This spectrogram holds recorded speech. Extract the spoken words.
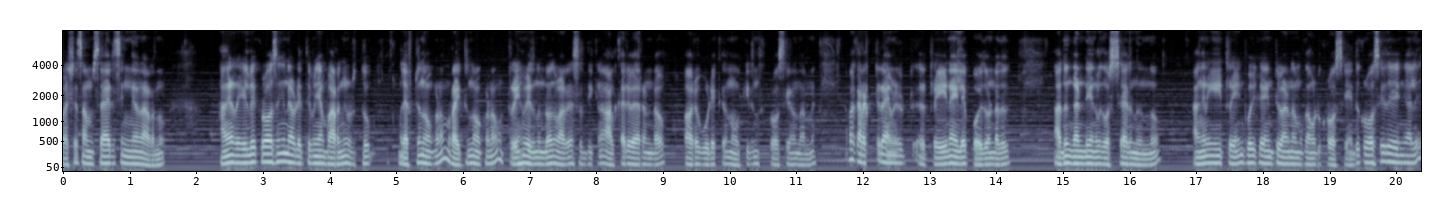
പക്ഷേ സംസാരിച്ച് ഇങ്ങനെ നടന്നു. അങ്ങനെ റെയിൽവേ ക്രോസിങ്ങിന്റെ അവിടെ എത്തിയപ്പോൾ ഞാൻ പറഞ്ഞു കൊടുത്തു. ലെഫ്റ്റ് നോക്കണം റൈറ്റ് നോക്കണം ട്രെയിൻ വരുന്നുണ്ടോ എന്ന് വളരെ ശ്രദ്ധിക്കണം. ആൾക്കാർ വേറെ ഉണ്ടാവും. അപ്പോൾ അവരുടെ കൂടെയൊക്കെ നോക്കിയിരുന്ന് ക്രോസ് ചെയ്യണം എന്ന് പറഞ്ഞ്. അപ്പോൾ കറക്റ്റ് ടൈമിൽ ട്രെയിൻ അതിലേ പോയതുകൊണ്ട് അത് അതും കണ്ട് ഞങ്ങൾ കുറച്ച് നേരം നിന്നു. അങ്ങനെ ഈ ട്രെയിൻ പോയി കഴിഞ്ഞിട്ട് വേണം നമുക്ക് അങ്ങോട്ട് ക്രോസ് ചെയ്യാൻ. ഇത് ക്രോസ് ചെയ്ത് കഴിഞ്ഞാൽ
